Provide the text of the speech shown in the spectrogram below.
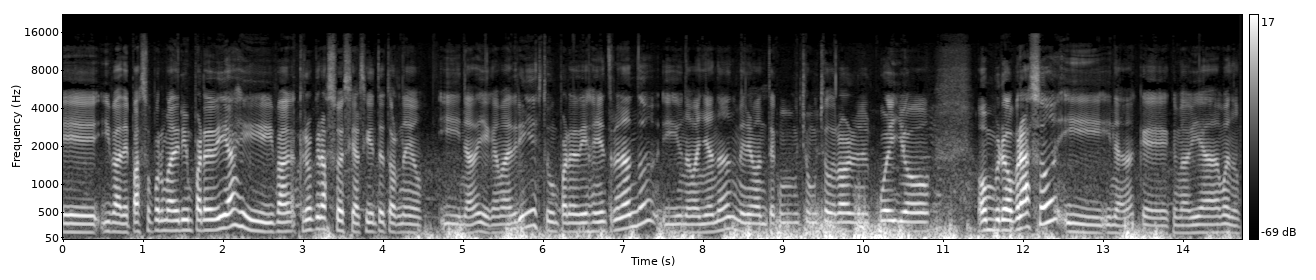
eh, iba de paso por Madrid un par de días y iba, creo que era Suecia el siguiente torneo. Y nada, llegué a Madrid, estuve un par de días ahí entrenando y una mañana me levanté con mucho, mucho dolor en el cuello, hombro, brazo y, y nada, que, que me había, bueno,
